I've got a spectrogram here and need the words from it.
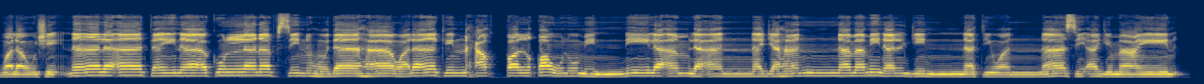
ولو شئنا لآتينا كل نفس هداها ولكن حق القول مني لأملأن جهنم من الجنة والناس أجمعين.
